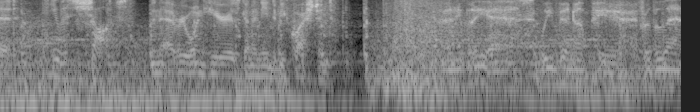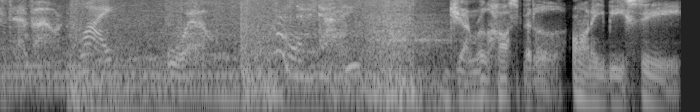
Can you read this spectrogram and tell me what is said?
dead. He was shot. And everyone here is gonna need to be questioned. If anybody asks, we've been up here for the last half hour. Why? Well, Hello, darling. General Hospital on ABC.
